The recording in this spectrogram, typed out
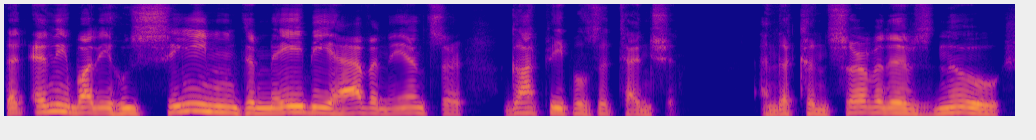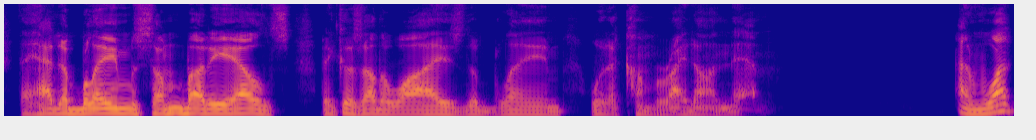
that anybody who seemed to maybe have an answer got people's attention. And the conservatives knew they had to blame somebody else because otherwise the blame would have come right on them. And what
